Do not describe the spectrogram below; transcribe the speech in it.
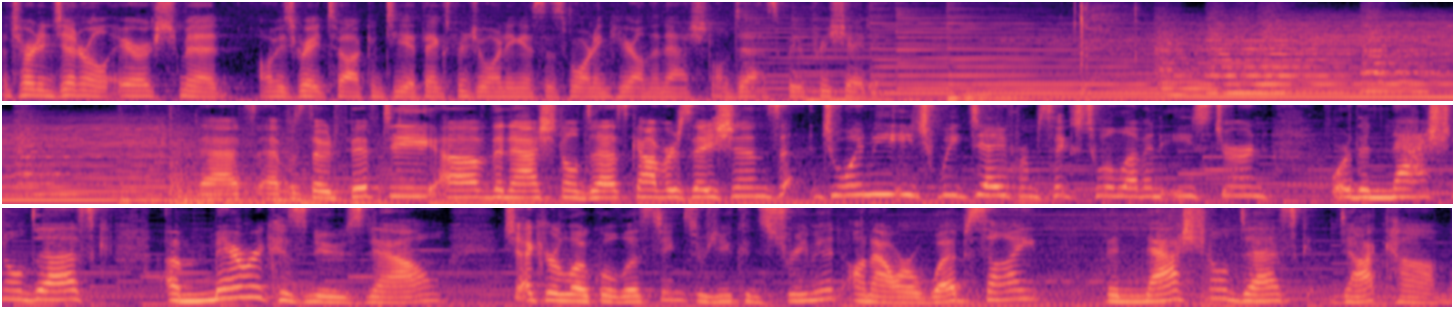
Attorney General Eric Schmitt, always great talking to you. Thanks for joining us this morning here on the National Desk. We appreciate it. That's episode 50 of the National Desk Conversations. Join me each weekday from 6 to 11 Eastern for the National Desk, America's News Now. Check your local listings or you can stream it on our website, thenationaldesk.com.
